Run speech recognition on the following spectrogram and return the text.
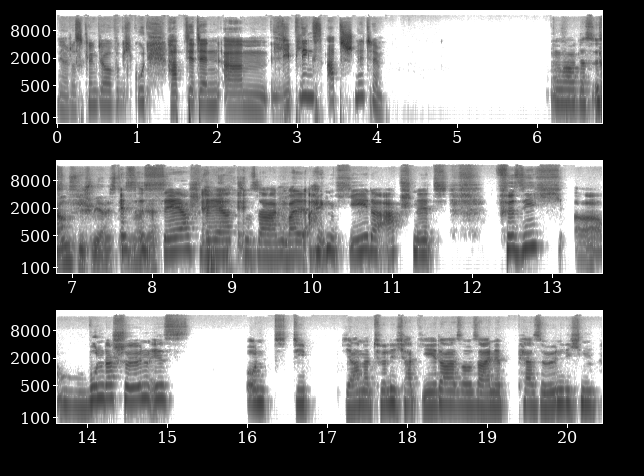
Ja, das klingt ja auch wirklich gut. Habt ihr denn ähm, Lieblingsabschnitte? Oh, das ist ganz ein schweres Thema. Es ist ja. sehr schwer zu sagen, weil eigentlich jeder Abschnitt für sich äh, wunderschön ist und die, ja, natürlich hat jeder so seine persönlichen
